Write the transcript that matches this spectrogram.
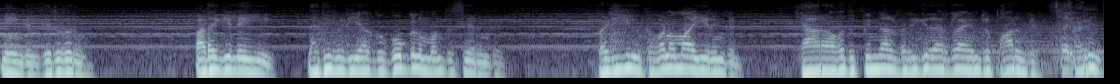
நீங்கள் இருவரும் படகிலேயே நதி வழியாக கோகுலம் வந்து சேருங்கள். வழியில் கவனமாயிருங்கள். யாராவது பின்னால் வருகிறார்களா என்று பாருங்கள். சரி.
